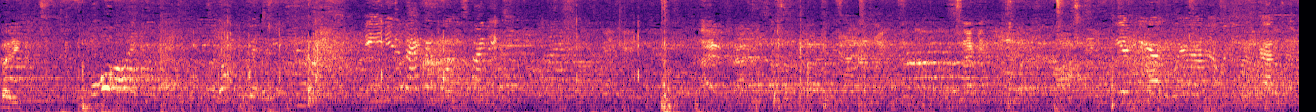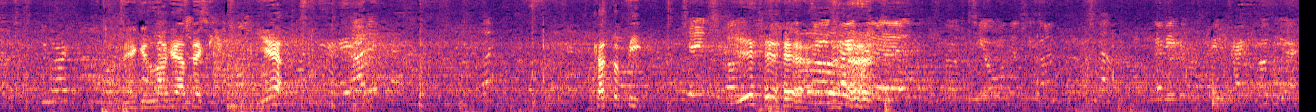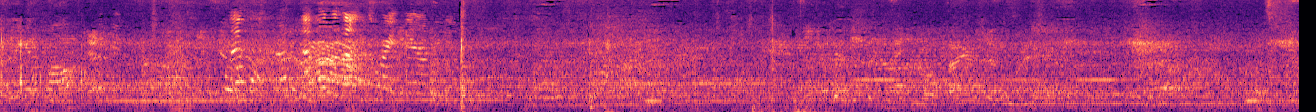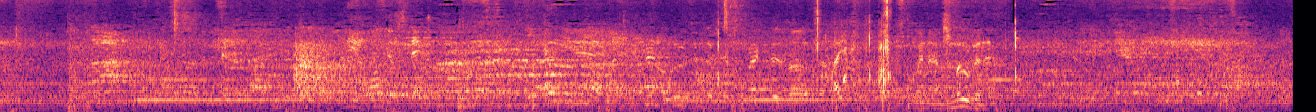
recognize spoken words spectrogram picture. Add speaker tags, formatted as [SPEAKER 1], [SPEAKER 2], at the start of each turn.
[SPEAKER 1] Buddy. Make it look epic. Yeah. Cut the feet. Yeah. moving it.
